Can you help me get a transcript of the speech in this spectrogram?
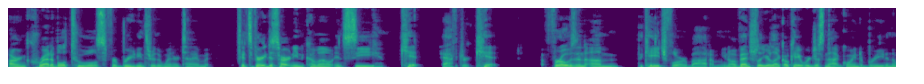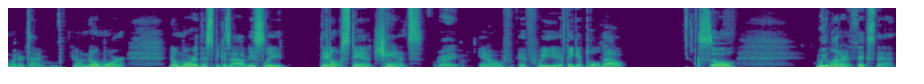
are incredible tools for breeding through the wintertime. It's very disheartening to come out and see kit after kit frozen on the cage floor bottom. You know, eventually you're like, okay, we're just not going to breed in the wintertime. You know, no more, no more of this because obviously they don't stand a chance. Right. You know, if, if we, if they get pulled out. So we wanted to fix that.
